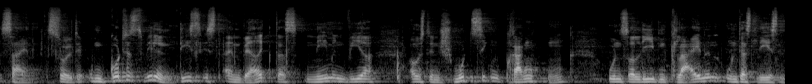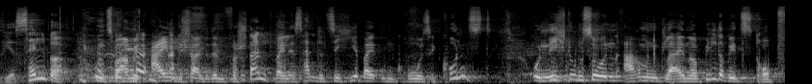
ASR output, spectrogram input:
sein sollte. Um Gottes Willen, dies ist ein Werk, das nehmen wir aus den schmutzigen Pranken unserer lieben Kleinen und das lesen wir selber. Und zwar mit eingeschaltetem Verstand, weil es handelt sich hierbei um große Kunst und nicht um so einen armen kleiner Bilderwitztropf.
